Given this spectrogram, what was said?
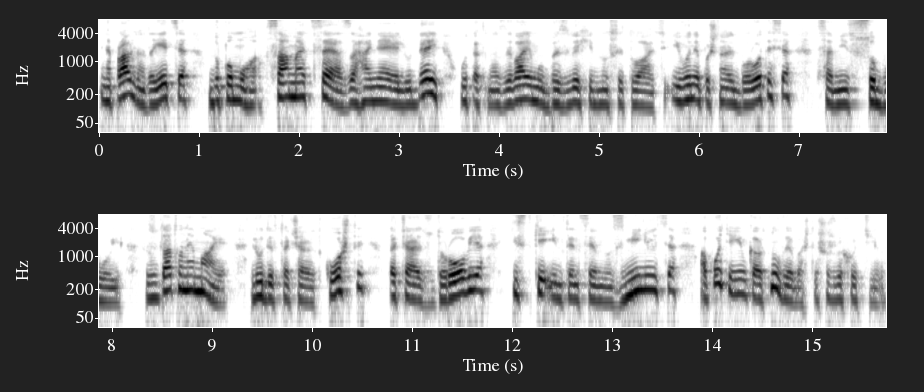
Неправильно дається допомога. Саме це заганяє людей у так називаємо безвихідну ситуацію, і вони починають боротися самі з собою. Результату немає. Люди втрачають кошти, втрачають здоров'я, кістки інтенсивно змінюються, а потім їм кажуть, ну вибачте, що ж ви хотіли.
